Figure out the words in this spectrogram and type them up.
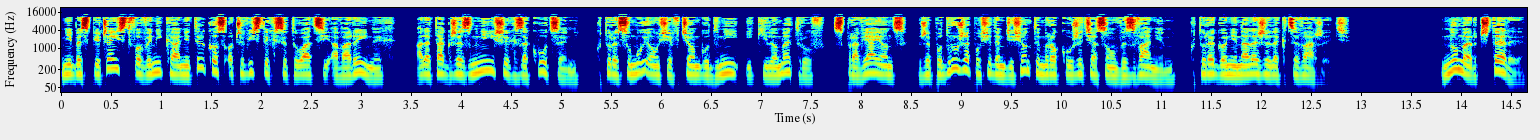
Niebezpieczeństwo wynika nie tylko z oczywistych sytuacji awaryjnych, ale także z mniejszych zakłóceń, które sumują się w ciągu dni i kilometrów, sprawiając, że podróże po 70 roku życia są wyzwaniem, którego nie należy lekceważyć. Numer 4.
